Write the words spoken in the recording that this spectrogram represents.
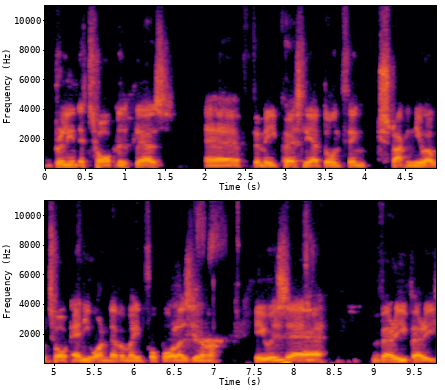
brilliant at talking to the players. Uh, for me personally, I don't think Strachan knew how to talk anyone, never mind footballers. You know, he was uh, very, very.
